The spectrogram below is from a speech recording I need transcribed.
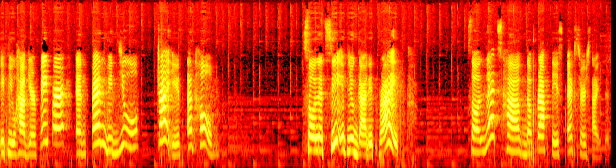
if you have your paper and pen with you, try it at home. So, let's see if you got it right. So, let's have the practice exercises.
